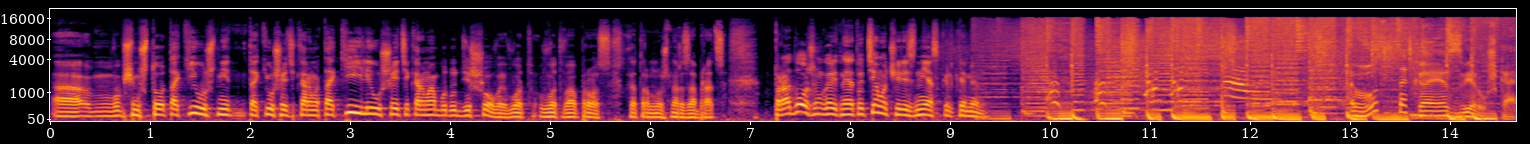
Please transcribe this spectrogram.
э, в общем, что такие уж, не, такие уж эти корма, такие ли уж эти корма будут дешевые, дешевый? Вот, вот вопрос, с которым нужно разобраться. Продолжим говорить на эту тему через несколько минут. Вот такая зверушка.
